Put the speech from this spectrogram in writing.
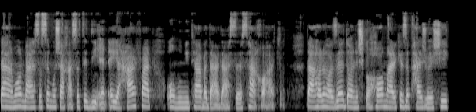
درمان بر اساس مشخصات DNA هر فرد عمومیتر و در دسترستر خواهد شد. در حال حاضر دانشگاه ها مرکز پژوهشی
